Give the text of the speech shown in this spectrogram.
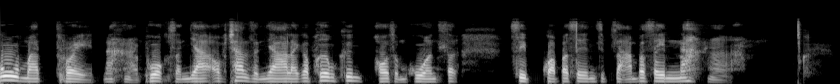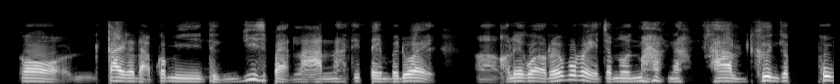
กู้มาเทรดนะหาพวกสัญญาออปชันสัญญาอะไรก็เพิ่มขึ้นพอสมควรสิบกว่าเปอร์เซ็นต์สิบสามเปอร์เซ็นต์นะก็ใกล้ระดับก็มีถึงยี่สิบแปดล้านนะที่เต็มไปด้วยเขาเรียกว่า leverage จำนวนมากนะถ้าขึ้นก็พุ่ง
